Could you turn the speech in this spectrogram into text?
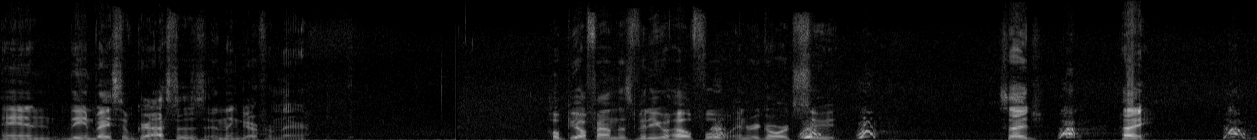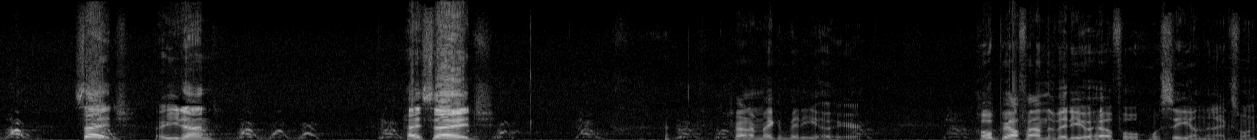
and the invasive grasses, and then go from there. Hope y'all found this video helpful in regards to Sage. Hey. Sage, are you done? Hey Sage. Trying to make a video here. Hope y'all found the video helpful. We'll see you on the next one.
